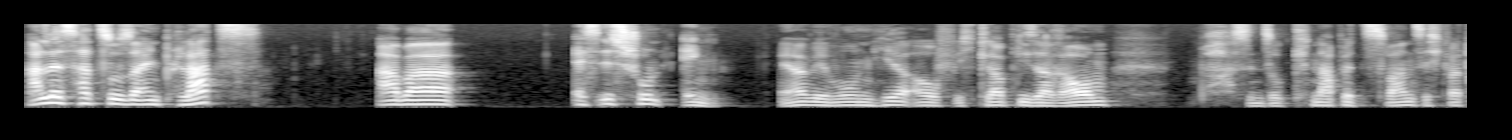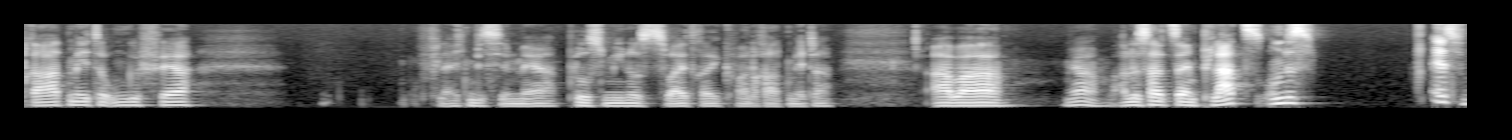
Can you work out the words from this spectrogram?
Alles hat so seinen Platz, aber es ist schon eng. Ja, wir wohnen hier auf, ich glaube, dieser Raum boah, sind so knappe 20 Quadratmeter ungefähr. Vielleicht ein bisschen mehr, plus minus zwei, drei Quadratmeter. Aber ja, alles hat seinen Platz und es, es,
